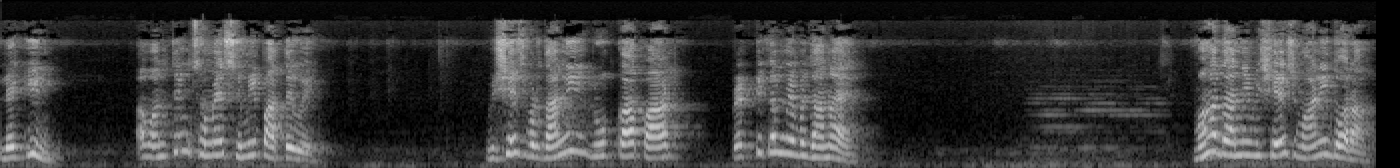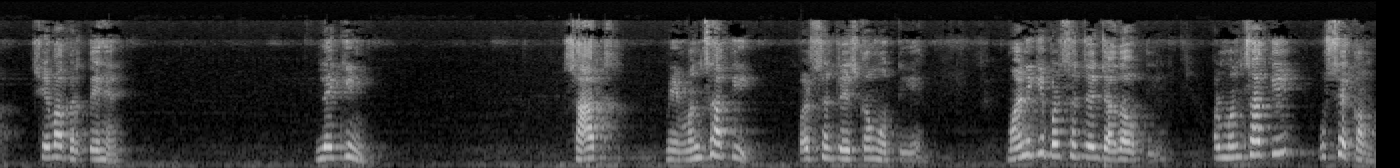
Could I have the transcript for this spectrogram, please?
लेकिन अब अंतिम समय सिमी पाते हुए विशेष वरदानी रूप का पाठ प्रैक्टिकल में बजाना है। महादानी विशेष वाणी द्वारा सेवा करते हैं। लेकिन साथ में मनसा की परसेंटेज कम होती है। वाणी की परसेंटेज ज़्यादा होती है और मनसा की उससे कम।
